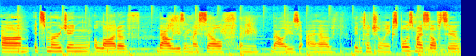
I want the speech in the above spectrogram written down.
um, it's merging a lot of values in myself and values I have intentionally exposed myself to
